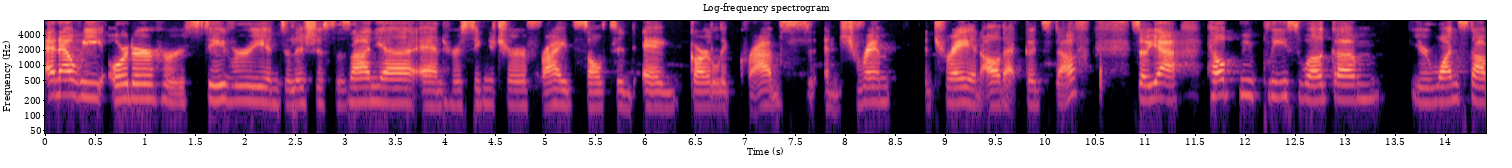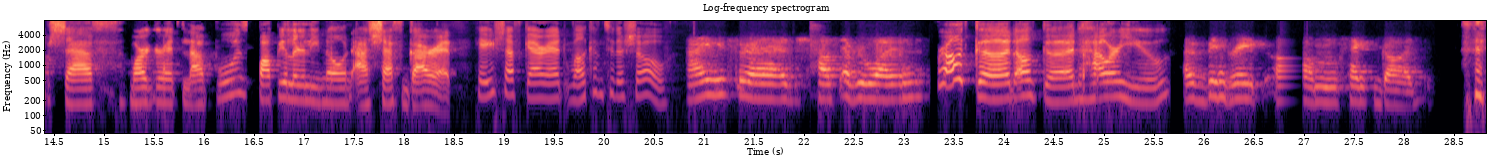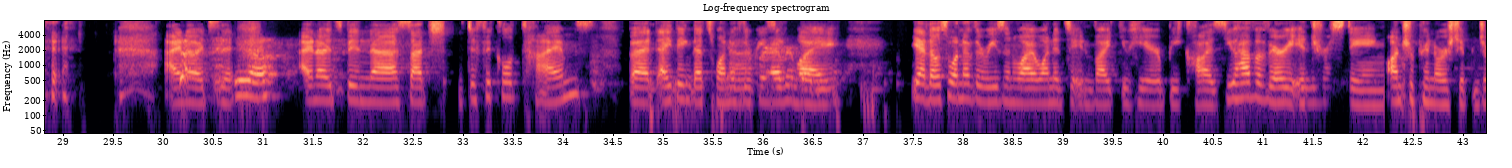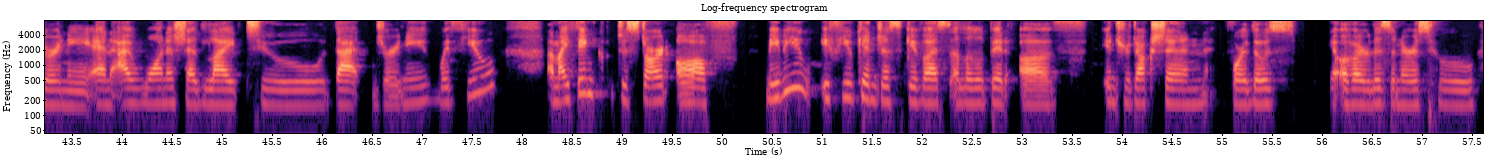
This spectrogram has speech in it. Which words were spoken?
And now we order her savory and delicious lasagna and her signature fried salted egg, garlic crabs, and shrimp and tray and all that good stuff. So yeah, help me please welcome your one-stop chef, Margaret Lapuz, popularly known as Chef Garrett. Hey, Chef Garrett, welcome to the show. Hi, Miss Reg. How's everyone? We're all good, all good. How are you? I've been great. Um, thank God. I know it's yeah. I know it's been uh, such difficult times, but I think that's one yeah, of the reasons why yeah, that was one of the reasons why I wanted to invite you here because you have a very interesting entrepreneurship journey, and I want to shed light to that journey with you. Um, I think to start off, maybe if you can just give us a little bit of introduction for those of our listeners who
